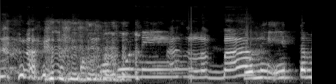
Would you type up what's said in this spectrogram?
kuning lebah kuning hitam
